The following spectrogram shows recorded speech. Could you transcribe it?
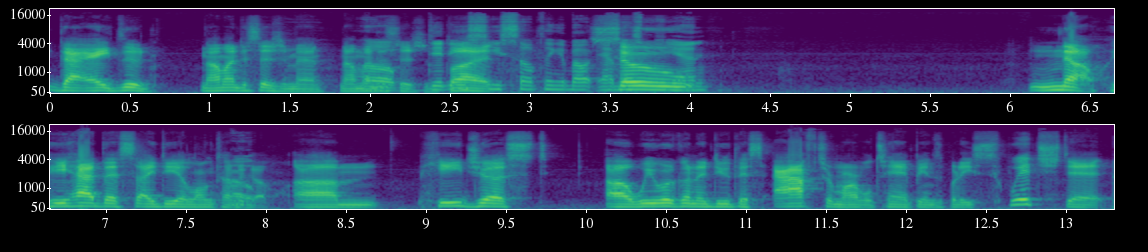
that hey, dude, not my decision, man, not my Oh, decision. did but he see something about so- no, he had this idea a long time Oh. ago. Um, he just uh, we were going to do this after Marble Champions, but he switched it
